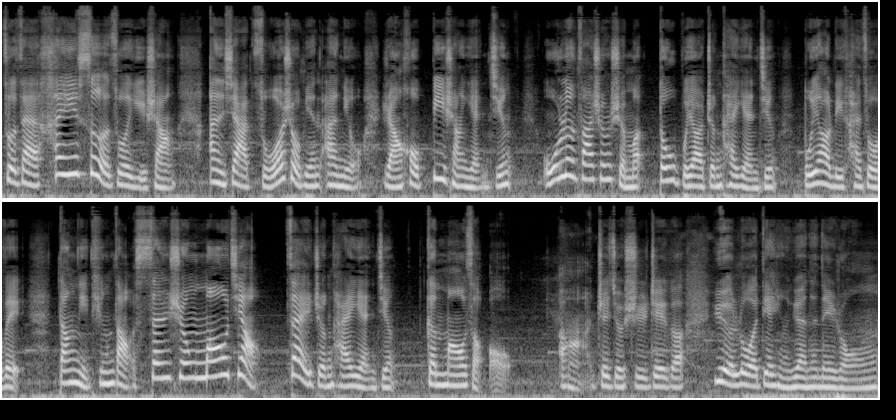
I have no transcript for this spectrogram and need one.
坐在黑色座椅上，按下左手边的按钮，然后闭上眼睛。无论发生什么，都不要睁开眼睛，不要离开座位。当你听到三声猫叫，再睁开眼睛，跟猫走。啊，这就是这个月落电影院的内容。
